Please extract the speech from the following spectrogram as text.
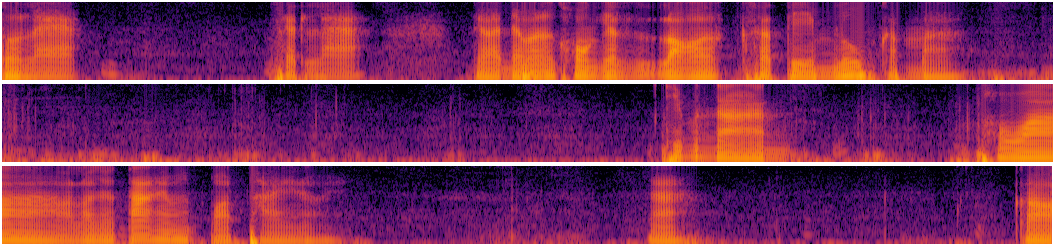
ตัวแรกเสร็จแล้ว เดี๋ยวเดี๋ยวมันคงจะรอสตรีมรูปกลับมา ที่มันนาน เพราะว่าเราจะตั้งให้มันปลอดภัยหน่อยนะ ก็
